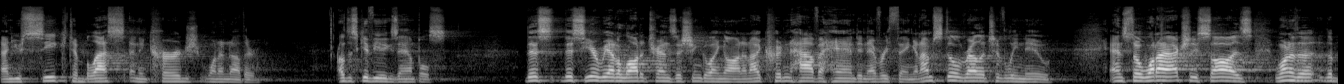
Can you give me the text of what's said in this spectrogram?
and you seek to bless and encourage one another. I'll just give you examples. This, this year, we had a lot of transition going on, and I couldn't have a hand in everything, and I'm still relatively new. And so, what I actually saw is one of the, the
